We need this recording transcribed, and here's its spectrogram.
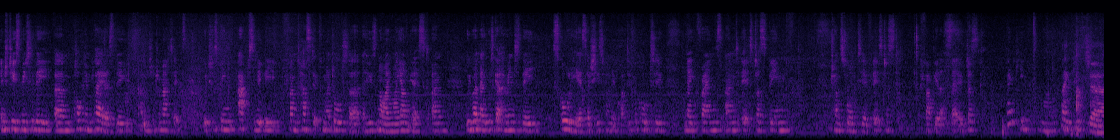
introduced me to the um, pop-in players, the amateur dramatics, which has been absolutely fantastic for my daughter, who's nine, my youngest. Um, we weren't able to get her into the school here, so she's found it quite difficult to make friends, and it's just been transformative. It's just fabulous. So just thank you. Thank you, Jo.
